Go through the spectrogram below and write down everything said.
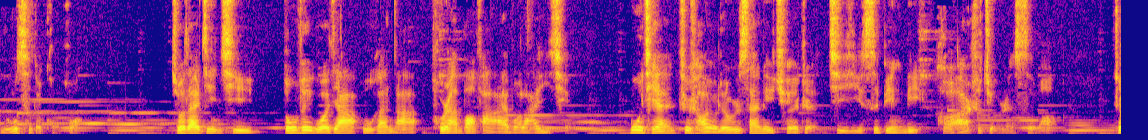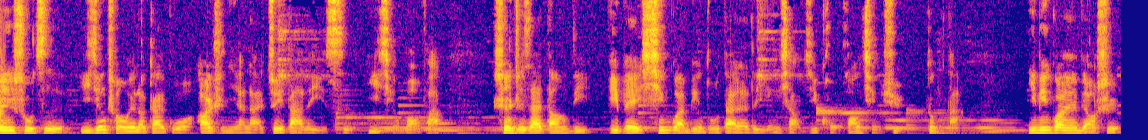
如此的恐慌？就在近期，东非国家乌干达突然爆发埃博拉疫情，目前至少有六十三例确诊及疑似病例和二十九人死亡。这一数字已经成为了该国二十年来最大的一次疫情爆发，甚至在当地比被新冠病毒带来的影响及恐慌情绪更大。一名官员表示。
